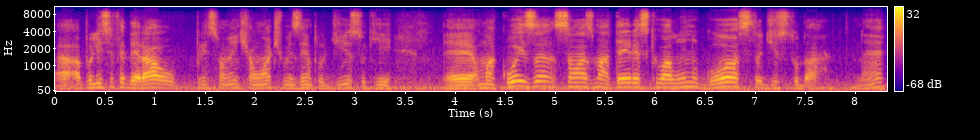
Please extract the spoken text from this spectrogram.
a, a Polícia Federal, principalmente, é um ótimo exemplo disso, que é, uma coisa são as matérias que o aluno gosta de estudar, né?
